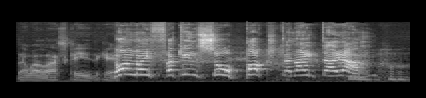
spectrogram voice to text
Well, that's clearly the case. On my fucking soapbox tonight, I am.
